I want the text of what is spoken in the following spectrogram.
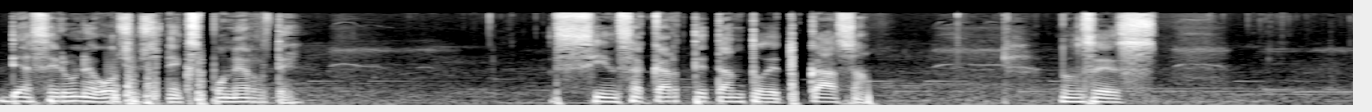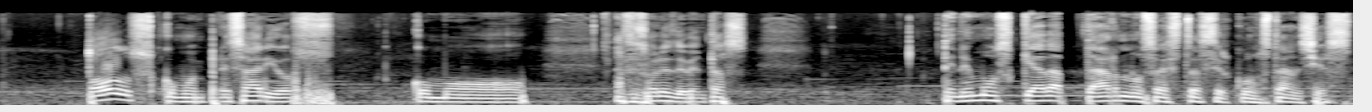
de hacer un negocio sin exponerte, sin sacarte tanto de tu casa. Entonces, todos como empresarios, como asesores de ventas, tenemos que adaptarnos a estas circunstancias.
